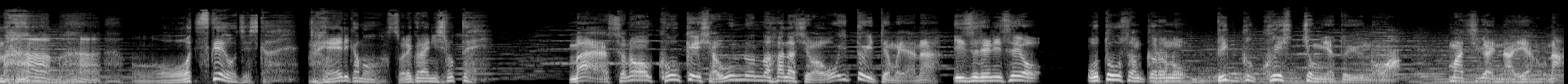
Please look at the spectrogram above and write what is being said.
まあまあ、落ち着けよ、ジェシカ。エリカもそれくらいにしろって。まあ、その後継者云々の話は置いといてもやな。いずれにせよ、お父さんからのビッグクエスチョンやというのは間違いないやろな。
